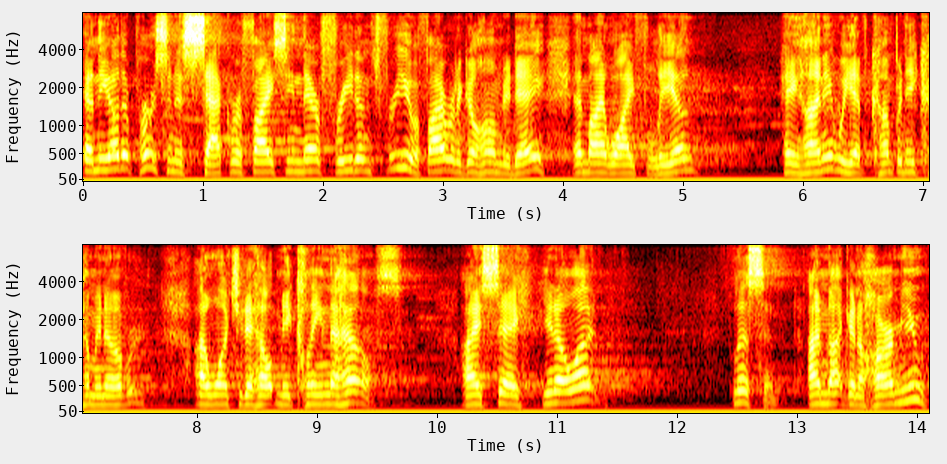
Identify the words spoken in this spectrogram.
and the other person is sacrificing their freedoms for you. If I were to go home today and my wife Leah, hey honey, we have company coming over. I want you to help me clean the house. I say, you know what? Listen, I'm not going to harm you,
